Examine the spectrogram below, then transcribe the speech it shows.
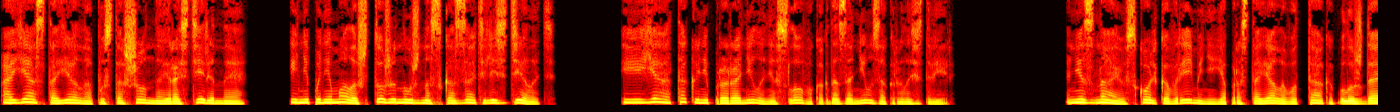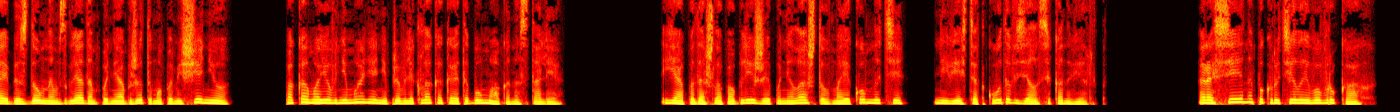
А я стояла опустошенная и растерянная и не понимала, что же нужно сказать или сделать. И я так и не проронила ни слова, когда за ним закрылась дверь. Не знаю, сколько времени я простояла вот так, блуждая бездумным взглядом по необжитому помещению, пока мое внимание не привлекла какая-то бумага на столе. Я подошла поближе и поняла, что в моей комнате невесть откуда взялся конверт. Рассеянно покрутила его в руках.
